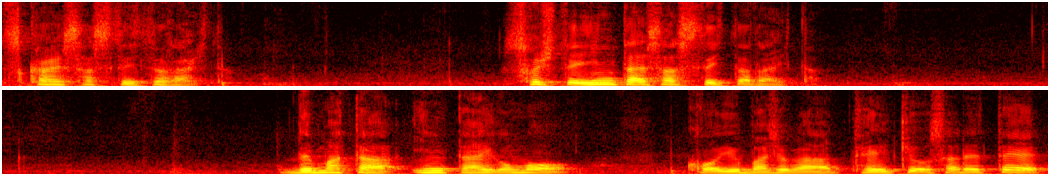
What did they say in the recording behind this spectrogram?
使いさせていただいた。そして引退させていただいた。でまた引退後もこういう場所が提供されて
